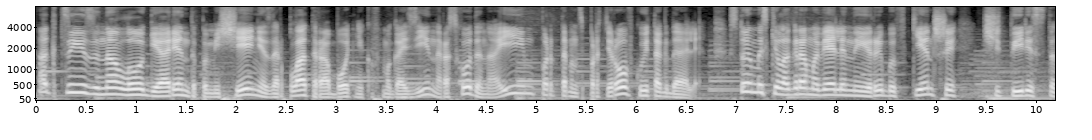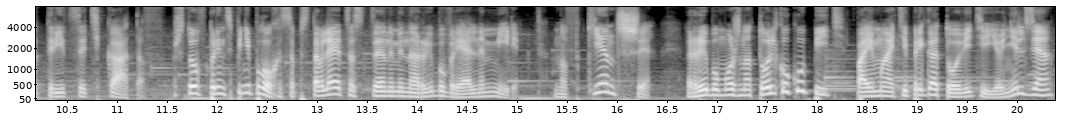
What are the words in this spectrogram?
Акцизы, налоги, аренда помещения, зарплаты работников магазина, расходы на импорт, транспортировку и так далее. Стоимость килограмма вяленой рыбы в Кенши 430 катов. Что в принципе неплохо сопоставляется с ценами на рыбу в реальном мире. Но в Кенши Рыбу можно только купить, поймать и приготовить ее нельзя.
